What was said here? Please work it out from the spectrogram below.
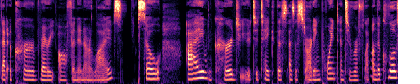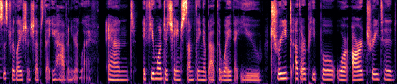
that occur very often in our lives. So, I encourage you to take this as a starting point and to reflect on the closest relationships that you have in your life. And if you want to change something about the way that you treat other people or are treated,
